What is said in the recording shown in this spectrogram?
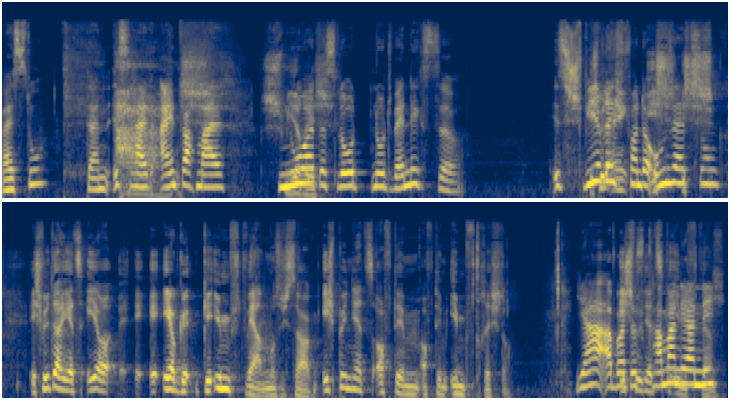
Weißt du? Dann ist halt einfach mal nur schwierig. das Lo- Notwendigste. Ist schwierig von der ich, Umsetzung. Ich, ich will da jetzt eher, eher ge geimpft werden, muss ich sagen. Ich bin jetzt auf dem, auf dem Impftrichter. Ja, aber Ich das kann man ja nicht.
